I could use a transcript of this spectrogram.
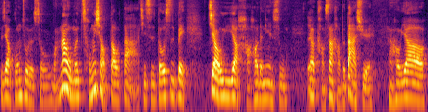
这叫工作的收入嘛。那我们从小到大其实都是被。教育要好好的念书，要考上好的大学，然后要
